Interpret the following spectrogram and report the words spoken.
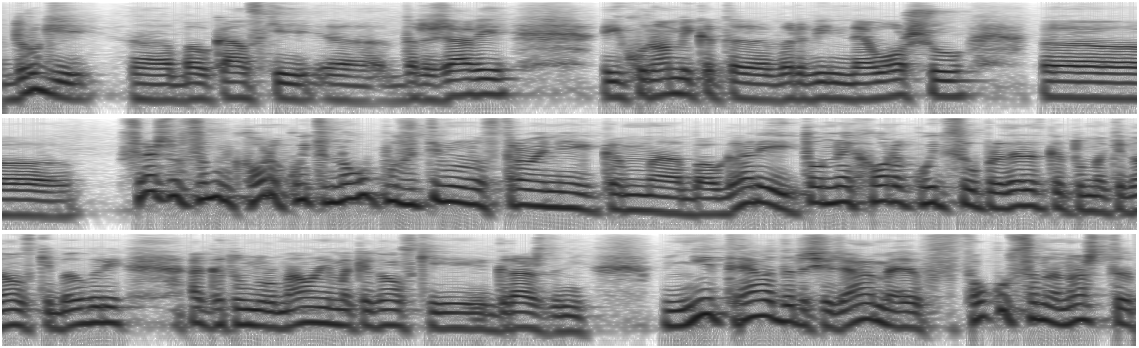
други балкански държави. Економиката върви не лошо. Срещал съм хора, които са много позитивно настроени към България и то не хора, които се определят като македонски българи, а като нормални македонски граждани. Ние трябва да разширяваме фокуса на нашата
